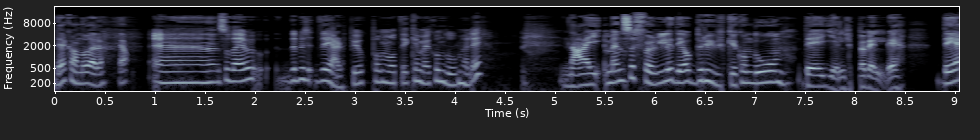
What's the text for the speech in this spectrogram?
Det kan det være. Ja. Eh, så det, er jo, det, det hjelper jo på en måte ikke med kondom heller. Nei, men selvfølgelig, det å bruke kondom, det hjelper veldig. Det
